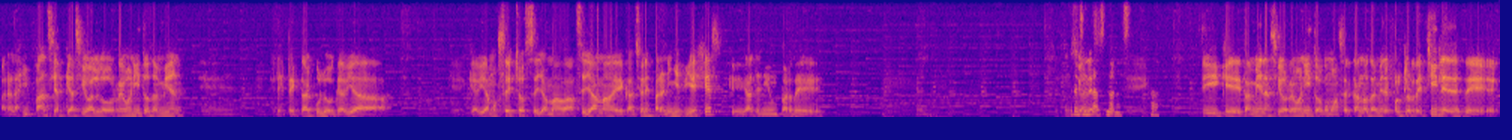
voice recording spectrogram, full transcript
para las infancias que ha sido algo re bonito también. El espectáculo que había que, que habíamos hecho se llamaba se llama Canciones para Niñas Viejes, que ha tenido un par de, de funciones. Presentaciones. Ah. Sí, que también ha sido re bonito, como acercando también el folclore de Chile desde,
